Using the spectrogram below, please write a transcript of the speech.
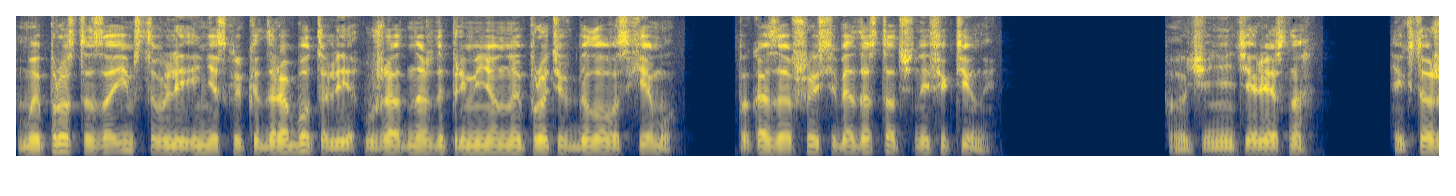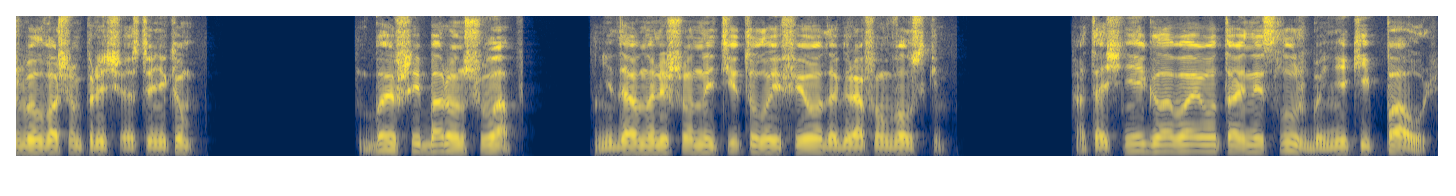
Мы просто заимствовали и несколько доработали уже однажды примененную против Белова схему, показавшую себя достаточно эффективной. Очень интересно. И кто же был вашим предшественником? Бывший барон Шваб, недавно лишенный титула и феода графом Волжским. А точнее глава его тайной службы, некий Пауль.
